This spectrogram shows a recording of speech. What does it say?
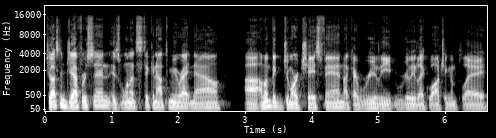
Justin Jefferson is one that's sticking out to me right now. Uh, I'm a big Ja'Marr Chase fan. Like I really, really like watching him play.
